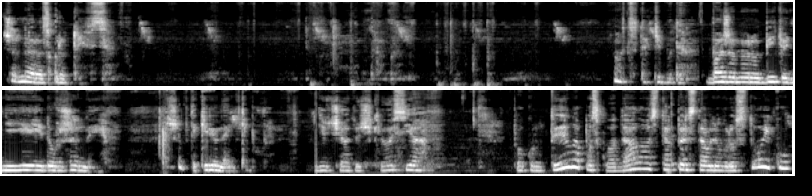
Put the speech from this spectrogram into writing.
Щоб не розкрутився. Так. Оце такі буде. Бажано робіть однієї довжини, щоб такі рівненькі були. Дівчаточки, ось я покрутила, поскладала ось так. Тепер ставлю в розстойку.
